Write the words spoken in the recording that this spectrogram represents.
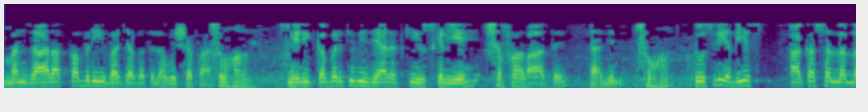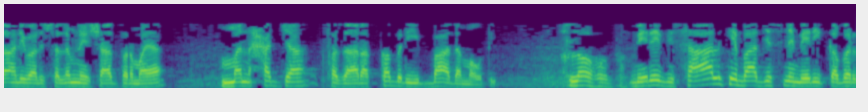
منظارہ قبری وجبت لہو شفا سبحان میری قبر کی بھی زیارت کی اس کے لیے شفاعت دوسری حدیث آقا صلی اللہ علیہ وسلم نے ارشاد فرمایا من حجا فزارہ قبری باد موتی. اللہ میرے وصال کے بعد جس نے میری قبر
